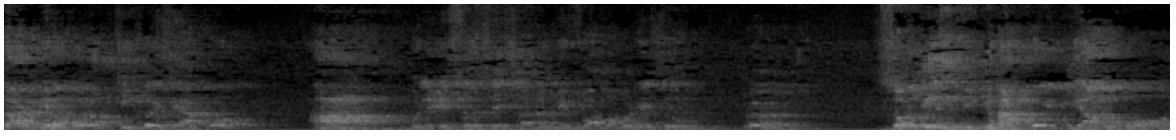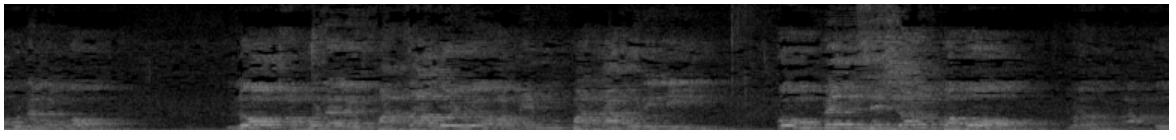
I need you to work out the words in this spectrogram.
কাৰ্বিসকলক কি কৈছে আকৌ? আহ বোলে এছ'চিয়েশ্যন আমি ফৰ্ম কৰিছো। চল্লিছ বিঘাকৈ দিয়া হ'ব আপোনালোকক। লওক আপোনালোকে পাতা লৈ লওক আমি পাতা কৰি দিম। কম্পেনচেশ্যন পাব। আকৌ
